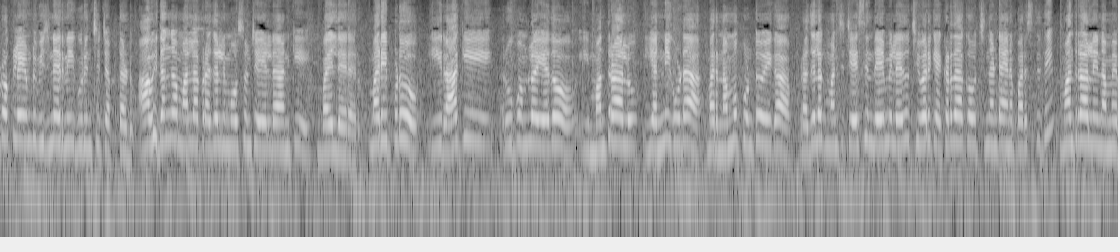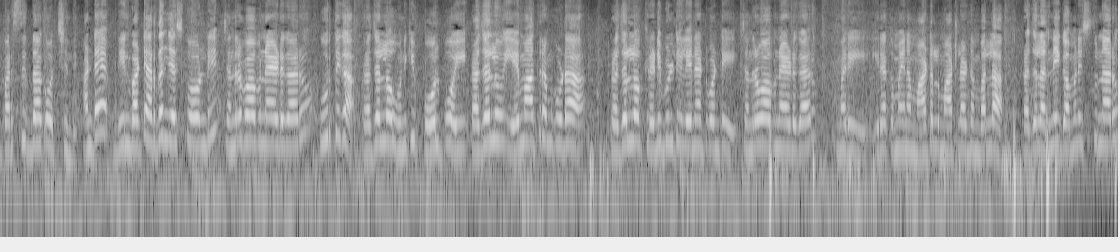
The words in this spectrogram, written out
ప్రొక్లెయిమ్డ్ విజనరీ గురించి చెప్తాడు. ఆ విధంగా మళ్ళా ప్రజల్ని మోసం చేయడానికి బయలుదేరారు. మరి ఇప్పుడు ఈ రాఖీ రూపంలో ఏదో ఈ మంత్రాలు ఇవన్నీ కూడా మరి నమ్ముకుంటూ ఇక ప్రజలకు మంచి చేసింది ఏమీ లేదు. చివరికి ఎక్కడ దాకా వచ్చిందంటే ఆయన పరిస్థితి మంత్రాలని నమ్మే పరిస్థితి దాకా వచ్చింది. అంటే దీన్ని బట్టి అర్థం చేసుకోండి. చంద్రబాబు నాయుడు గారు పూర్తిగా ప్రజల్లో ఉనికి కోల్పోయి ప్రజలు ఏమాత్రం కూడా ప్రజల్లో క్రెడిబిలిటీ లేనటువంటి చంద్రబాబు నాయుడు గారు మరి ఈ రకమైన మాటలు మాట్లాడడం వల్ల ప్రజలన్నీ గమనిస్తున్నారు.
